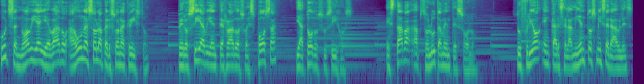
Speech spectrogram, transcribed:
Hudson no había llevado a una sola persona a Cristo, pero sí había enterrado a su esposa y a todos sus hijos. Estaba absolutamente solo. Sufrió encarcelamientos miserables,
